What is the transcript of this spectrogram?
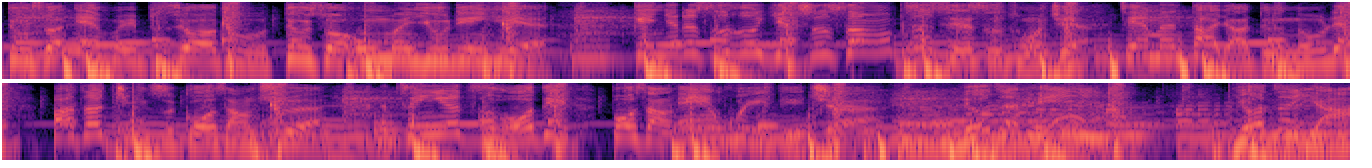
都说安徽比较土，都说我们有点野。干年的时候一起上，这才是团结。咱们大家都努力，把这经济搞上去。正业自豪的报上安徽的旗。流着汗，咬着牙，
